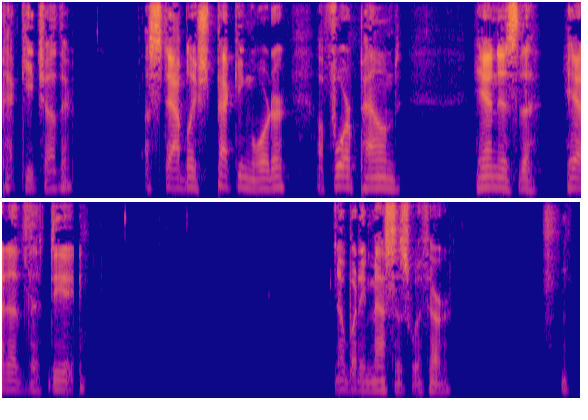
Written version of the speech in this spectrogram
peck each other, established pecking order. A four pound hen is the head of the deal. Nobody messes with her.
